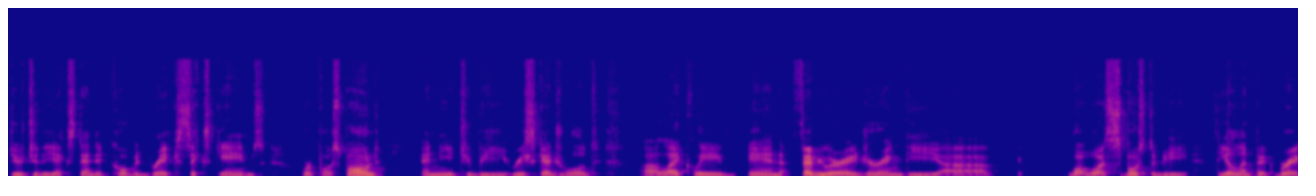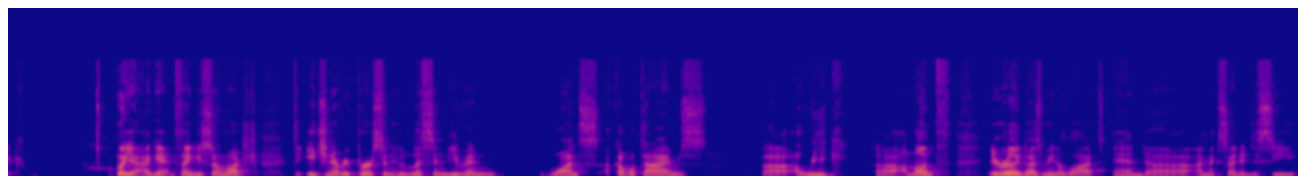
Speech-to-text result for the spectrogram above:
due to the extended COVID break. Six games were postponed and need to be rescheduled, uh, likely in February during the uh, what was supposed to be the Olympic break. But yeah, again, thank you so much to each and every person who listened, even once, a couple times uh, a week uh, a month. It really does mean a lot. And uh, I'm excited to see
